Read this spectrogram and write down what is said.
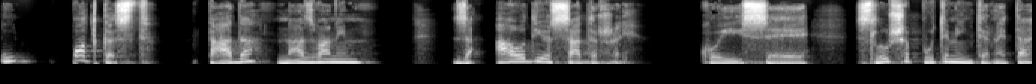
u podcast tada nazvanim za audio sadržaj koji se sluša putem interneta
